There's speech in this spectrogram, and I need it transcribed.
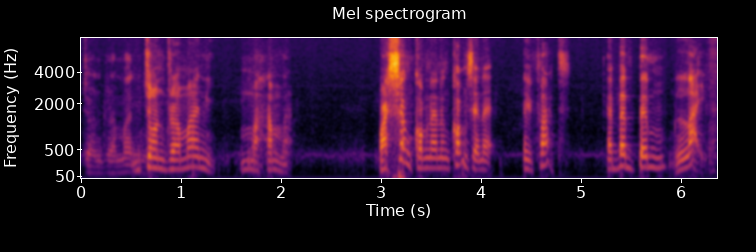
John dramani. John dramani mahama. Wahyɛ nkɔm na ne nkɔmhyɛ no in fact ɛbɛbɛm life.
